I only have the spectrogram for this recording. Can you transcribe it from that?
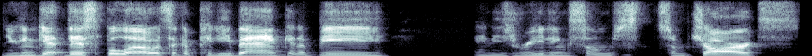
You can get this below. It's like a piggy bank and a bee and he's reading some some charts.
